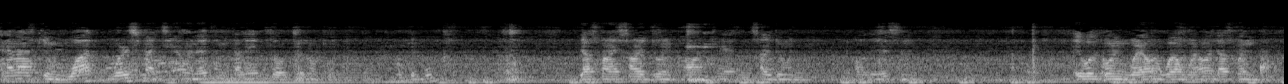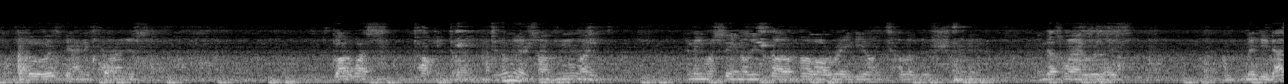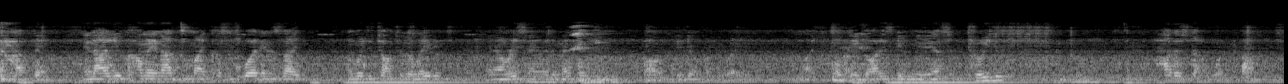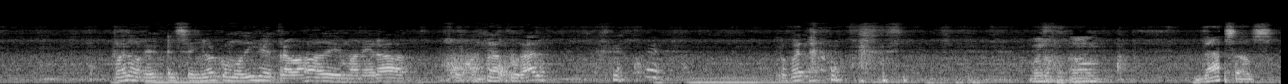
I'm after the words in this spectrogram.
And I'm asking, what? Where's my talent? ¿Dónde está mi talento? ¿Qué es lo que, lo que busco? That's when I started doing podcasts and started doing all this and it was going well and well and well and that's when Louis behind the camera just God was talking to him to me or something like and he was saying all this stuff about radio and television and, and that's when I realized maybe that's my thing. And now you coming out to my cousin's wedding it's like I'm going to talk to the lady and I already sent her the message. You're on the radio. Like, okay, God is giving me the answer through you and through me. How does that work? Bueno, el, el Señor, como dije, trabaja de manera supernatural. Profeta. Bueno, um, themselves.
